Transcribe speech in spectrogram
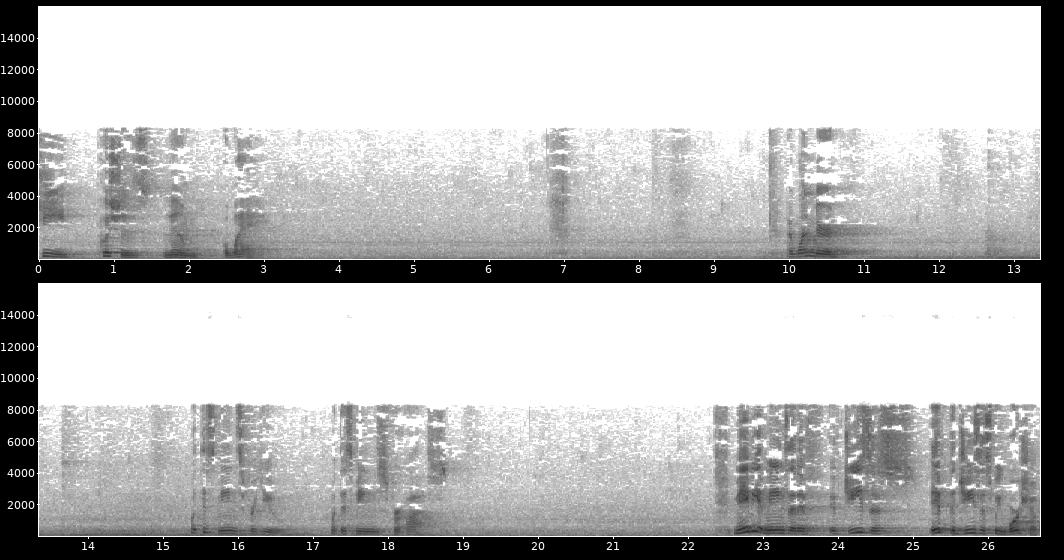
He pushes them away. I wonder what this means for you, what this means for us. Maybe it means that if, if Jesus, if the Jesus we worship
